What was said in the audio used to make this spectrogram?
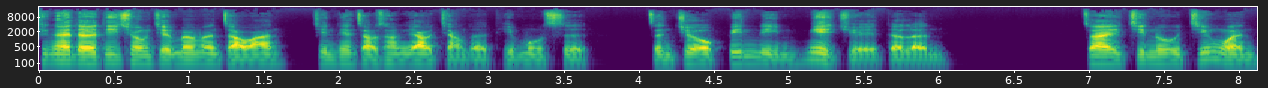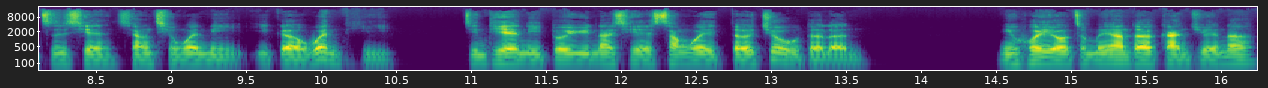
亲爱的弟兄姐妹们，早安！今天早上要讲的题目是拯救濒临灭绝的人。在进入经文之前，想请问你一个问题：今天你对于那些尚未得救的人，你会有怎么样的感觉呢？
